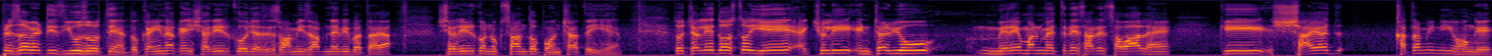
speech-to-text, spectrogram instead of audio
प्रिजर्वेटिव यूज़ होते हैं तो कहीं ना कहीं शरीर को, जैसे स्वामी साहब ने भी बताया, शरीर को नुकसान तो पहुंचाते ही है। तो चलिए दोस्तों, ये एक्चुअली इंटरव्यू मेरे मन में इतने सारे सवाल हैं कि शायद ख़त्म ही नहीं होंगे।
